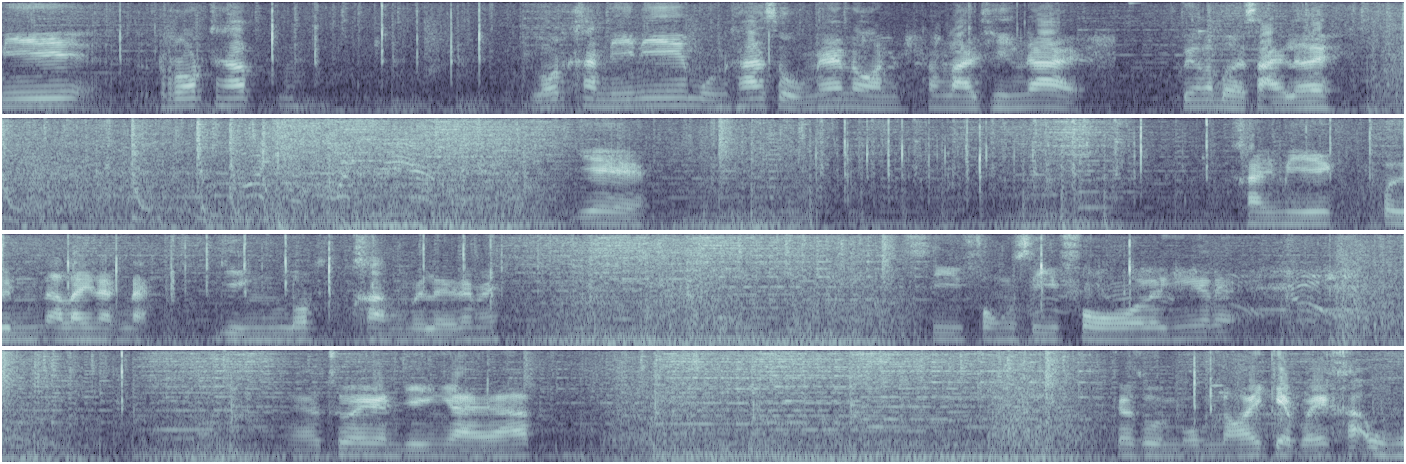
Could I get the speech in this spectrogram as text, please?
มีรถครับ รถคันนี้นี่มูลค่าสูงแน่นอนทำลายทิ้งได้ เพื่องระเบิดใส่เลย เย่ใครมีปืนอะไรหนักๆ ยิงรถพังไปเลยได้ไหม ซีฟงซีโฟอะไรอย่างเงี้ก็ได้แล้วช่วยกันยิงใหญ่นะครับ กระสุนผมน้อยเก็บไว้ค่ะโอ้โห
